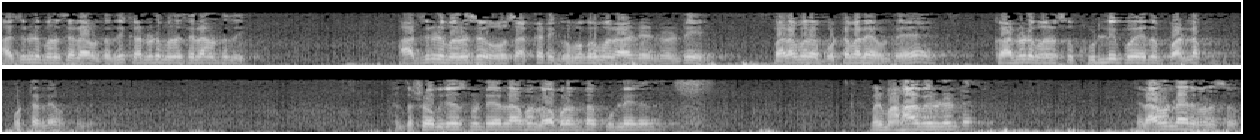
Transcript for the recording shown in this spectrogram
అర్జునుడి మనసు ఎలా ఉంటుంది? కర్ణుడి మనసు ఎలా ఉంటుంది? అర్జునుడి మనసు చక్కటి ఘుమఘుమలాడేటువంటి పరమల బుట్టవలే ఉంటే కర్ణుడి మనసు కుళ్ళిపోయిన పళ్ళ పుట్టలే ఉంటుంది. ఎంత షోకు చేసుకుంటే లాభం? లోపలంతా కుళ్ళే కదా. మరి మహావీరుడు అంటే ఎలా ఉండాలి మనసు?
